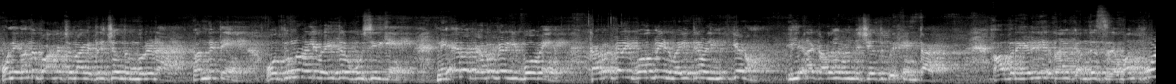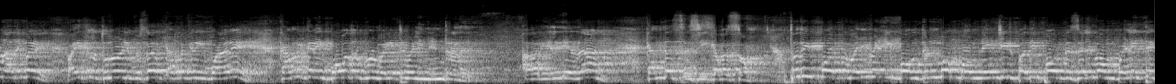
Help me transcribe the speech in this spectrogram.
உன்னை வந்து பார்க்க சொன்னாங்க. திருச்செந்தூர் முருகனை. வந்துட்டேன். உன் துண்ணூறு வயிற்றுல பூசியிருக்கேன். நேராக கடற்கரைக்கு போவேன். கடற்கரைக்கு போகும்போது என் வயிற்று வலி நிற்கணும் இல்லைன்னா கடலில் விழுந்து சேர்த்து போயிருக்கேன்ட்டார் அவர் எழுதியதான் கந்த வந்து போன அதே மாதிரி வயிற்றுல துண்ணுவலி பூசினார். கடற்கரைக்கு போனாரு. கடற்கரைக்கு போவதற்குள் வயிற்று வலி நின்றது. அவர் எழுதியதுதான் கந்த சசி கவசம். துதிப்போருக்கு வழிவினை போம் துன்பம் போம். நெஞ்சில் பதிப்போருக்கு செல்வம். பழித்து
